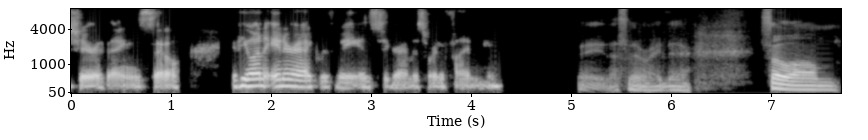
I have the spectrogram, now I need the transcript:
share things. So if you want to interact with me, Instagram is where to find me. Hey, that's it right there. So um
